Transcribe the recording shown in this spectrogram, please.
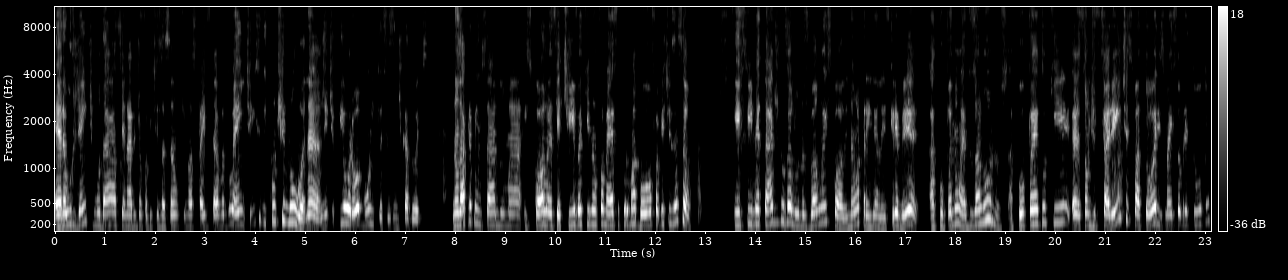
era urgente mudar o cenário de alfabetização, que o nosso país estava doente e, e continua, né? A gente piorou muito esses indicadores. Não dá para pensar numa escola efetiva que não comece por uma boa alfabetização. E se metade dos alunos vão à escola e não aprendem a ler e escrever, a culpa não é dos alunos, a culpa é do que eh, são diferentes fatores, mas sobretudo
